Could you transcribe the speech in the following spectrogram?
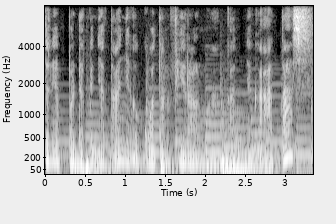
ternyata pada kenyataannya kekuatan viral mengangkatnya ke atas.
